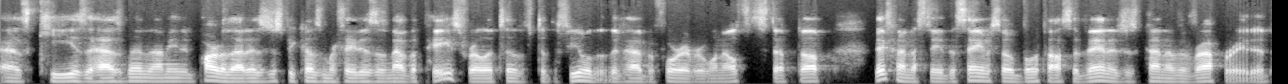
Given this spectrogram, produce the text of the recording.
as key as it has been. I mean, part of that is just because Mercedes doesn't have the pace relative to the field that they've had before. Everyone else stepped up. They've kind of stayed the same. So Bottas' advantage is kind of evaporated.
